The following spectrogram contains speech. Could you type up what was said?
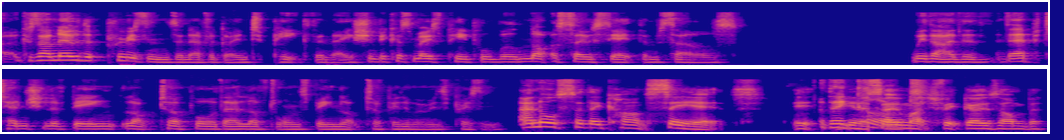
Uh, because I know that prisons are never going to peak the nation because most people will not associate themselves with either their potential of being locked up or their loved ones being locked up in a women's prison. And also, they can't see it. it they you know, so much of it goes on, but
